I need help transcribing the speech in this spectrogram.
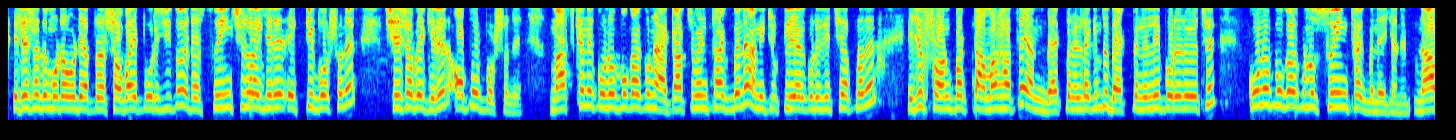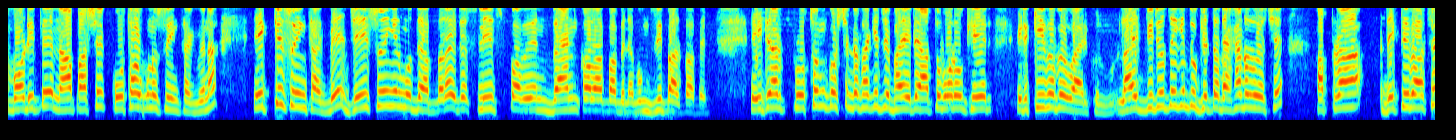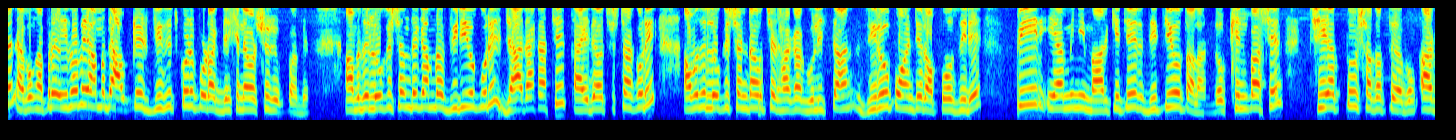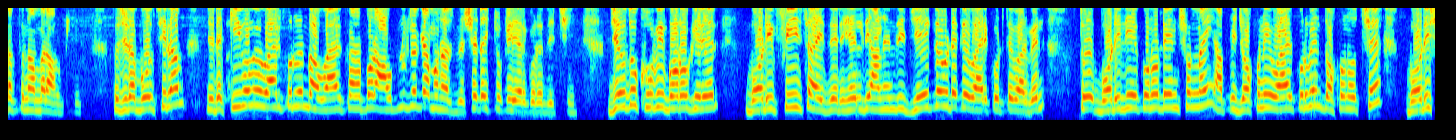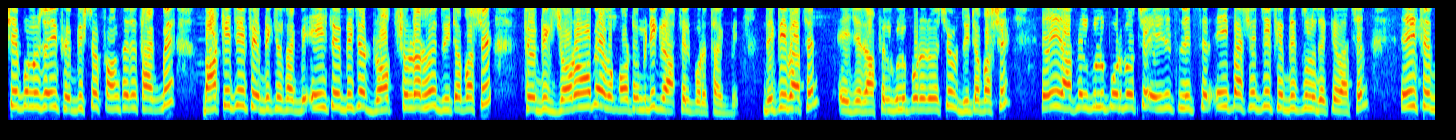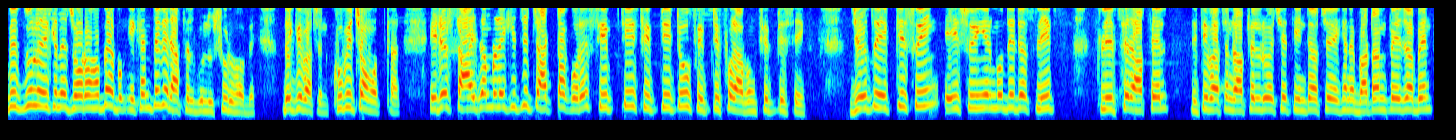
এটার সাথে মোটামুটি আপনারা সবাই পরিচিত, এটার সুইং শুরু হয় ঘেরের একটি পোর্শনে শেষ হবে ঘেরের অপর পোর্শনে মাঝখানে কোনো প্রকার কোনো অ্যাটাচমেন্ট থাকবে না, আমি একটু ক্লিয়ার করে দিচ্ছি আপনাদের। এই যে ফ্রন্ট পার্টটা আমার হাতে অ্যান্ড ব্যাক প্যানেলটা কিন্তু ব্যাক প্যানেলেই পড়ে রয়েছে। কোনো প্রকার কোনো সুইং থাকবে না এখানে, না বডিতে না পাশে, কোথাও কোনো সুইং থাকবে না। একটি সুইং থাকবে, যেই সুইং এর মধ্যে আপনারা এটা স্লিভস পাবেন ব্যান্ড কলার পাবেন এবং জিপার পাবেন। এইটার প্রথম কোশ্চেনটা থাকে যে, ভাই, এটা এত বড় ঘের, এটা কীভাবে ওয়ার করব? লাইভ ভিডিওতে কিন্তু ঘেরটা দেখানো রয়েছে। আপনারা দেখতে পাচ্ছেন এবং আপনারা এইভাবে আমাদের আউটলেট ভিজিট করে প্রোডাক্ট দেখে নেওয়ার সুযোগ পাবেন। আমাদের লোকেশন থেকে আমরা ভিডিও করি যা দেখাচ্ছি তাই দেওয়ার চেষ্টা করি। আমাদের লোকেশনটা হচ্ছে ঢাকা গুলিস্তান জিরো পয়েন্টের অপোজিটে পীর ইয়ামিনী মার্কেটের দ্বিতীয় তালার দক্ষিণ পাশের ছিয়াত্তর, সাতাত্তর এবং আটাত্তর নম্বর আউটলেট তো যেটা বলছিলাম, যেটা কীভাবে ওয়ার করবেন বা ওয়ার করার পর আউটলুকটা কেমন আসবে সেটা একটু ক্লিয়ার করে দিচ্ছি। যেহেতু খুবই বড় ঘেরের বডি ফ্রি সাইজের হেলদি আনহেলদি যে কেউ এটাকে ওয়্যার করতে পারবেন তো বডি নিয়ে কোনো টেনশন নাই। আপনি যখনই ওয়ার করবেন, তখন হচ্ছে বডি শেপ অনুযায়ী ফেব্রিক্সটা ফ্রন্ট সাইডে থাকবে। বাকি যে ফেব্রিক্সটা থাকবে, এই ফেব্রিক্সটা ড্রপ শোল্ডার হয়ে দুইটা পাশে ফেব্রিক জড়ো হবে এবং অটোমেটিক রাফেল পরে থাকবে। দেখতেই পাচ্ছেন? এই যে রাফেলগুলো পরে রয়েছে দুইটা পাশে। এই রাফেলগুলো পড়বে হচ্ছে এই যে স্লিপসের এই পাশের যে ফেব্রিকগুলো দেখতে পাচ্ছেন, এই ফেব্রিকগুলো এখানে জড়ো হবে এবং এখান থেকে রাফেলগুলো শুরু হবে। দেখতে পাচ্ছেন, খুবই চমৎকার। এটার সাইজ আমরা রেখেছি চারটা করে fifty fifty two fifty four এবং ফিফটি সিক্স যেহেতু একটি সুইং এই সুইং এর মধ্যে এটা স্লিপস স্লিপসের রাফেল। দেখতে পাচ্ছেন, রাফেল রয়েছে তিনটা হচ্ছে এখানে বাটন পেয়ে যাবেন।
